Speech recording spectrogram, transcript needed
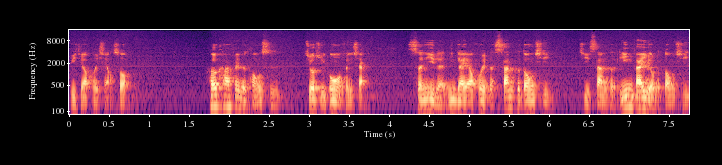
比较会享受。喝咖啡的同时，就去跟我分享，生意人应该要会的三个东西及三个应该有的东西。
